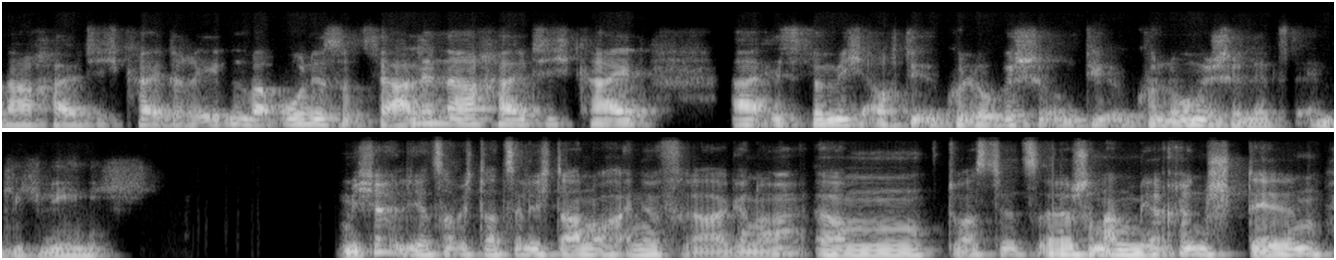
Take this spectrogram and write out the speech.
Nachhaltigkeit reden, weil ohne soziale Nachhaltigkeit äh, ist für mich auch die ökologische und die ökonomische letztendlich wenig. Michael, jetzt habe ich tatsächlich da noch eine Frage. Ne? Ähm, du hast jetzt äh, schon an mehreren Stellen äh,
